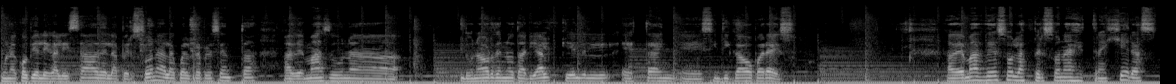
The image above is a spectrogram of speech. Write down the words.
una copia legalizada de la persona a la cual representa, además de una, de una orden notarial que él está eh, sindicado para eso. Además de eso, las personas extranjeras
